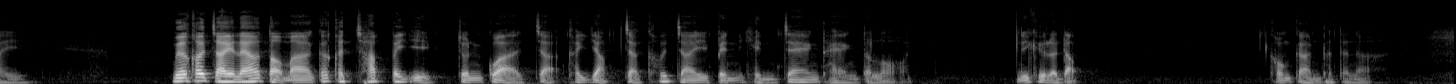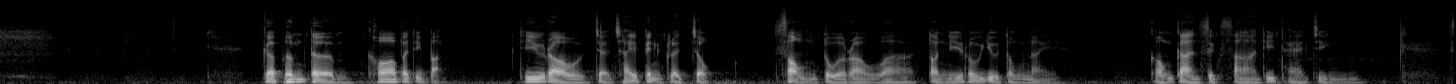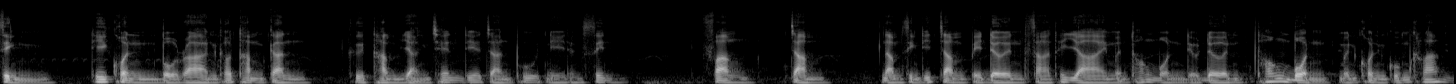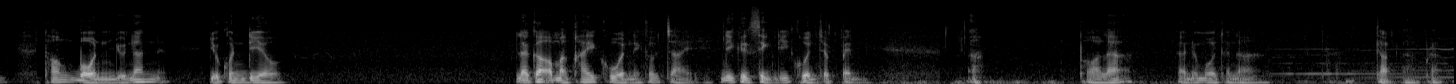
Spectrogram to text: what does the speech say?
เมื่อเข้าใจแล้วต่อมาก็กระชับไปอีก จนกว่าจะขยับจากเข้าใจเป็นเห็นแจ้งแทงตลอด นี่คือระดับของการพัฒนา ก็เพิ่มเติมข้อปฏิบัติที่เราจะใช้เป็นกระจกส่องตัวเราว่าตอนนี้เราอยู่ตรงไหน ของการศึกษาที่แท้จริง สิ่งที่คนโบราณเขาทำกัน คือทำอย่างเช่นที่อาจารย์พูดนี้ทั้งสิ้น ฟังจำนำสิ่งที่จำไปเดินสาธยายเหมือนท่องบนเดี๋ยวเดินท่องบนเหมือนคนคุ้มคลั่ง ท่องบนอยู่นั่นอยู่คนเดียว แล้วก็เอามาไข้ควรให้เข้าใจ นี่คือสิ่งที่ควรจะเป็นอพอแล้วอนุโมทนากับพระ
